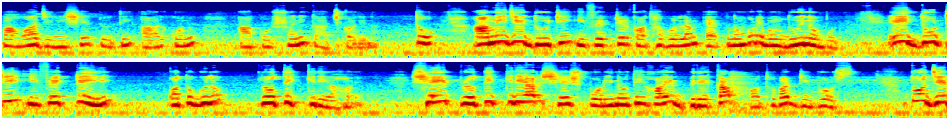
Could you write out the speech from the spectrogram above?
পাওয়া জিনিসের প্রতি আর কোনো আকর্ষণই কাজ করে না। তো আমি যে দুইটি ইফেক্টের কথা বললাম, এক নম্বর এবং দুই নম্বর, এই দুটি ইফেক্টেই কতগুলো প্রতিক্রিয়া হয়? সেই প্রতিক্রিয়ার শেষ পরিণতি হয় ব্রেকআপ অথবা ডিভোর্স যে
